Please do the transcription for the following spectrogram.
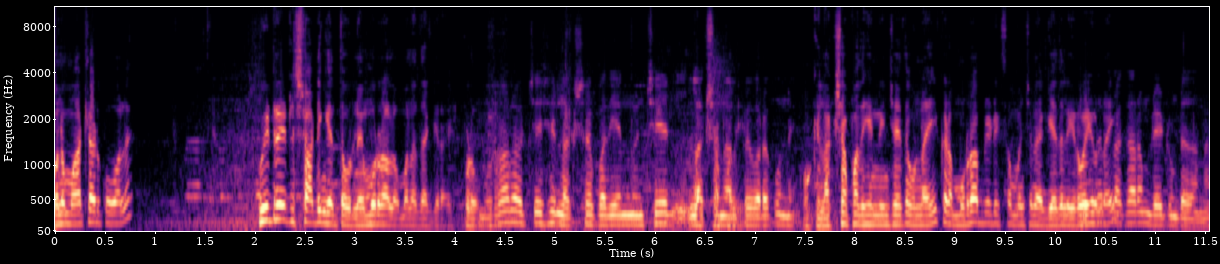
మనం మాట్లాడుకోవాలి? వీటి రేట్లు స్టార్టింగ్ ఎంత ఉన్నాయి ముర్రాలో మన దగ్గర ఇప్పుడు? ముర్రాలో వచ్చేసి లక్ష పదిహేను నుంచి లక్ష నలభై వరకు ఉన్నాయి. ఓకే లక్ష పదిహేను నుంచి అయితే ఉన్నాయి. ఇక్కడ ముర్రా బ్రీడ్కి సంబంధించిన గేదెలు ఇరవై ఉన్నాయి. ప్రకారం రేట్ ఉంటుంది అన్న.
